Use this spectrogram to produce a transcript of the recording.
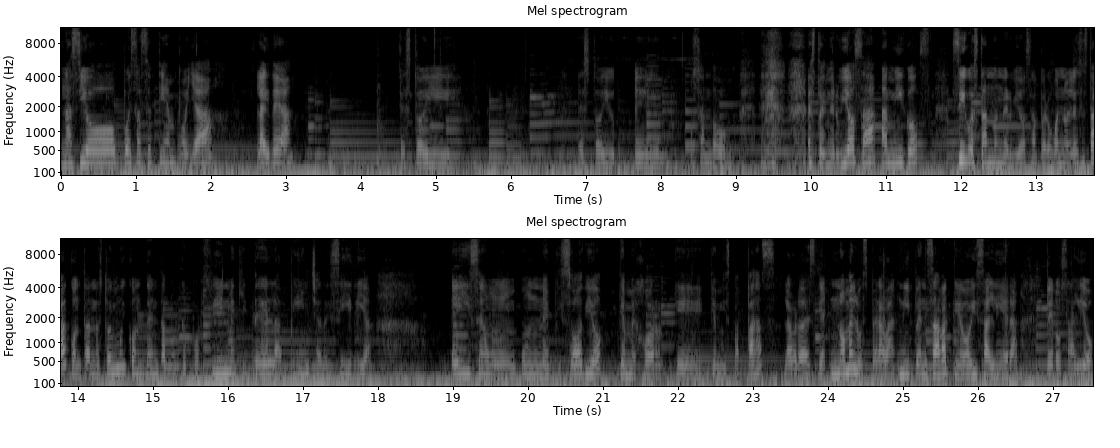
Nació pues hace tiempo ya la idea. Estoy estoy eh, usando, estoy nerviosa, amigos, sigo estando nerviosa, pero bueno, les estaba contando, estoy muy contenta porque por fin me quité la pinche desidia e hice un, episodio que mejor que, que, mis papás. La verdad es que no me lo esperaba, ni pensaba que hoy saliera, pero salió.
